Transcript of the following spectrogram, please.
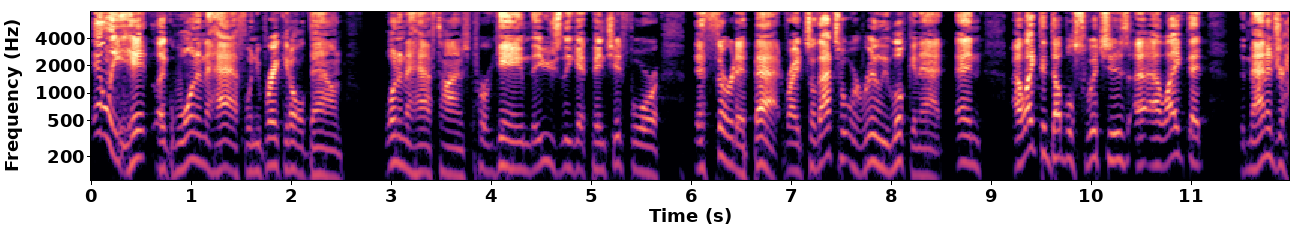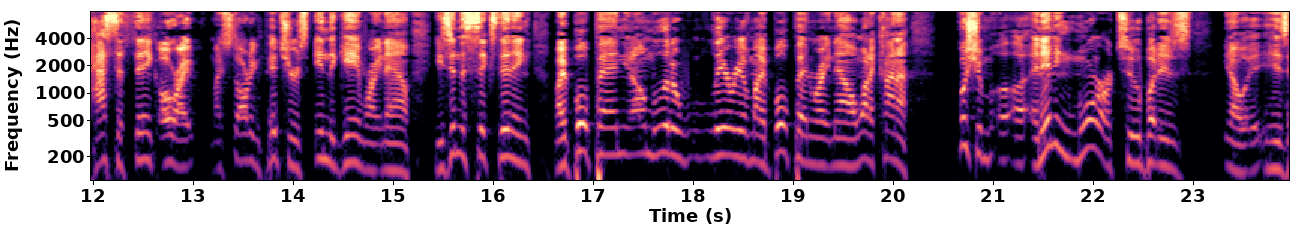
They only hit like one and a half when you break it all down. One and a half times per game. They usually get pinch hit for the third at bat, right? So that's what we're really looking at. And I like the double switches. I, I like that the manager has to think, all right, my starting pitcher's in the game right now. He's in the sixth inning. My bullpen, you know, I'm a little leery of my bullpen right now. I want to kind of push him uh, uh, an inning more or two, but his, you know, his,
